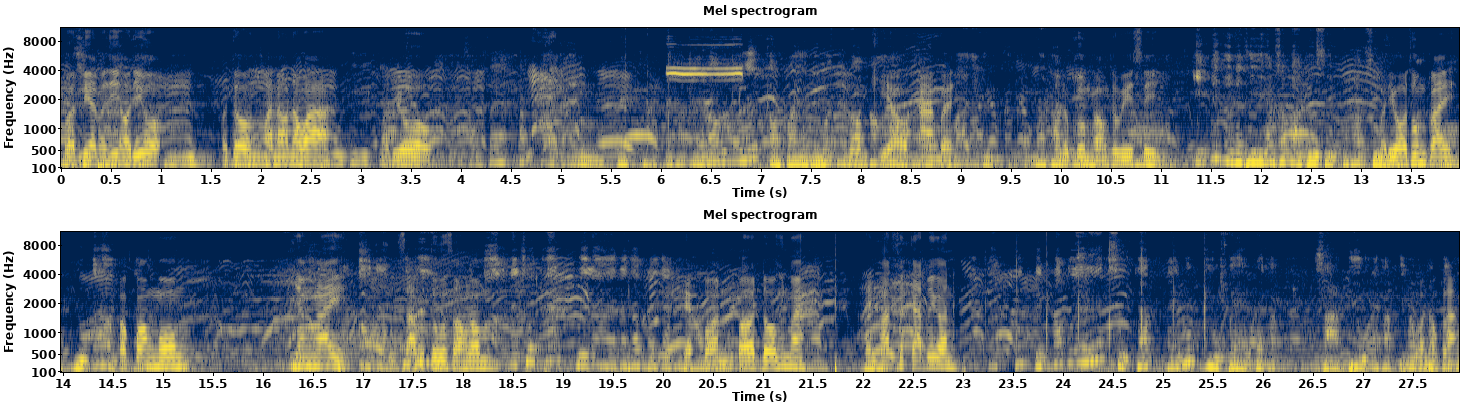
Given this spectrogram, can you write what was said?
เปิดเลียดมาที่ออดิโอออดิโอมานานาวาออดิโอแทรกเข้าไปแข่งขัน นะครับในรอบลึกต่อไปหรือว่าในรอบโดนเคลียร์ออกข้างไปนะครับลูกทุ่มของทวีซีอีกไม่กี่นาทีครับสำหรับยูสิบนะครับส่วนออดิโอทุ่มไกล ยูเก้าปกป้องมง ยังไงสามประตูสองลม ในช่วงพักเวลานะครับในการเก็บบอลเปิดโดงขึ้นมาเห็นพัดสกัดไว้ก่อน ที่เป็นน้องเล็กสุดครับในรุ่น U8 นะครับสามทีมนะครับที่บอลออกหลัง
